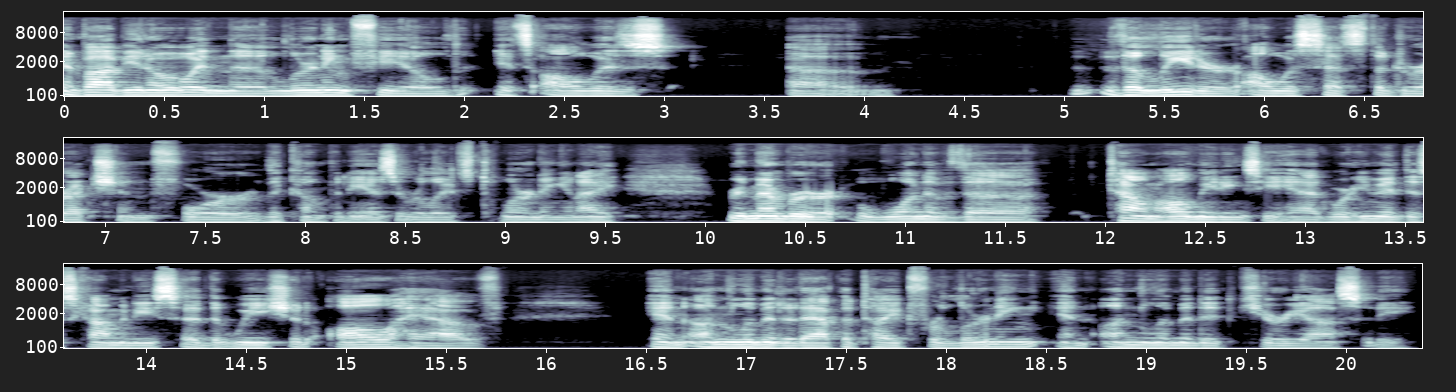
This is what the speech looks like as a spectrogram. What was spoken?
And Bob, you know, in the learning field, it's always um, the leader always sets the direction for the company as it relates to learning. And I remember one of the town hall meetings he had where he made this comment. He said that we should all have an unlimited appetite for learning and unlimited curiosity.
